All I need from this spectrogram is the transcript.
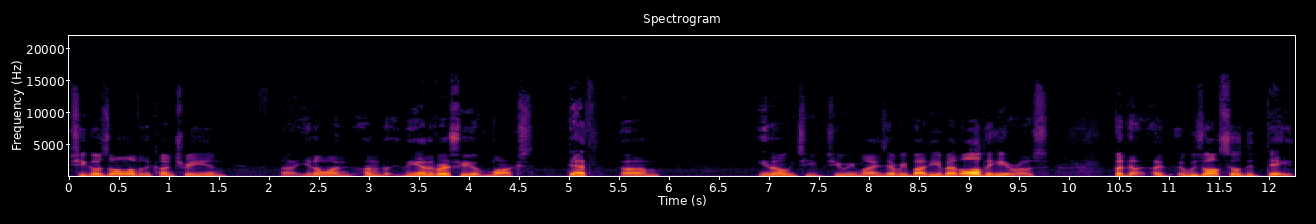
she goes all over the country, and uh, you know, on on the, the, anniversary of Marc's death, um, you know, she she reminds everybody about all the heroes. But uh, it was also the date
